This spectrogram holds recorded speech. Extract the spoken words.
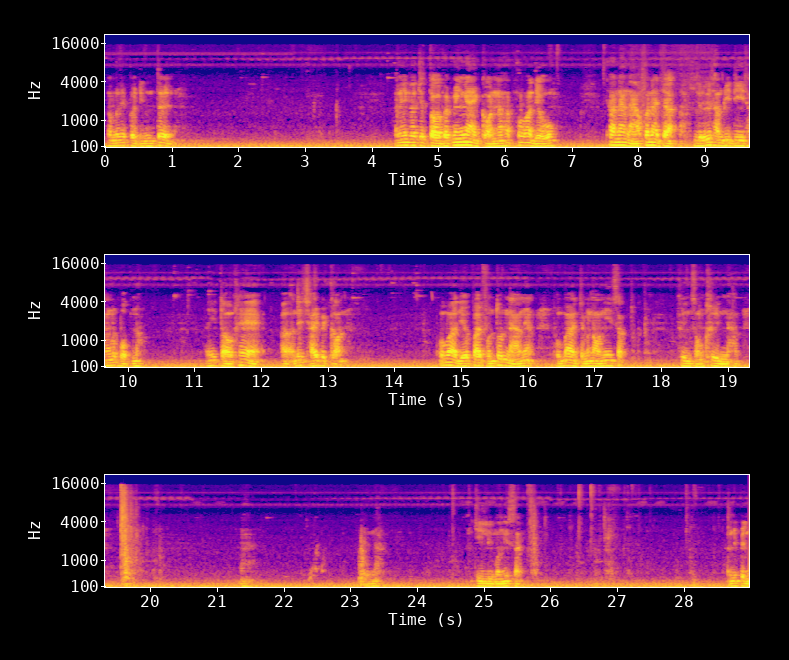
เราไม่ได้เปิดอินเตอร์ อันนี้เราจะต่อแบบง่ายๆก่อนนะครับ เพราะว่าเดี๋ยวถ้าหน้าหนาวก็น่าจะหรือทำดีๆทั้งระบบเนาะอันนี้ต่อแค่เอ่อได้ใช้ไปก่อน เพราะว่าเดี๋ยวปลายฝนต้นหนาวเนี่ย ผมว่าจะมานอนนี่สักคืนสองคืนนะครับเดี๋ยวนะจีลืมอันนี้ใส่อันนี้เป็น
